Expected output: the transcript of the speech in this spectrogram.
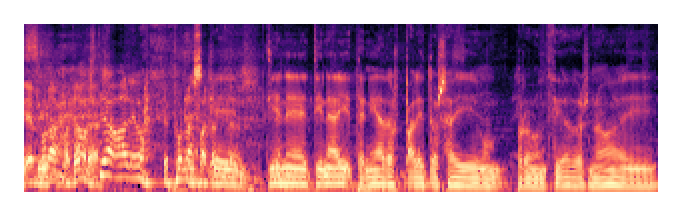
es por las patatas. Hostia, vale, vale. Es por las es que patatas. tiene, tiene ahí- tenía dos paletos ahí pronunciados, ¿no? Y,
